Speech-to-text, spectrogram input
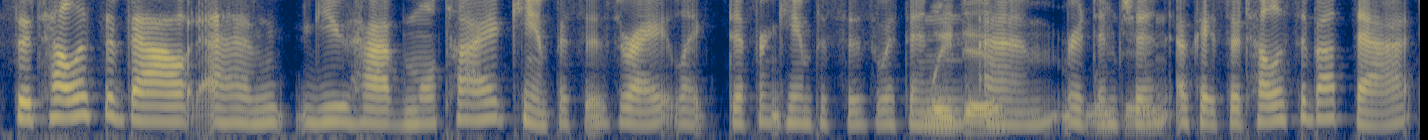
so tell us about um, you have multi campuses, right? Like different campuses within we do. Um, Redemption. Okay, so tell us about that.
